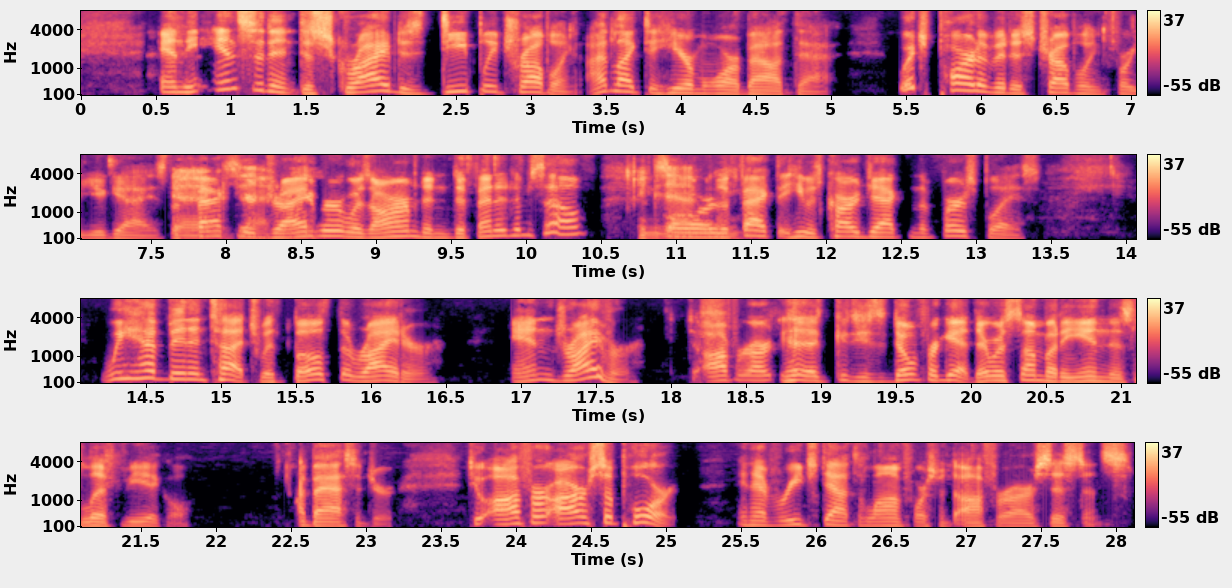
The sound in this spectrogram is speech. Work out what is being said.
and the incident described as deeply troubling. I'd like to hear more about that. Which part of it is troubling for you guys? The yeah, fact exactly. your driver was armed and defended himself? Exactly. Or the fact that he was carjacked in the first place? we have been in touch with both the rider and driver to offer our because don't forget there was somebody in this Lyft vehicle, a passenger, to offer our support and have reached out to law enforcement to offer our assistance.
